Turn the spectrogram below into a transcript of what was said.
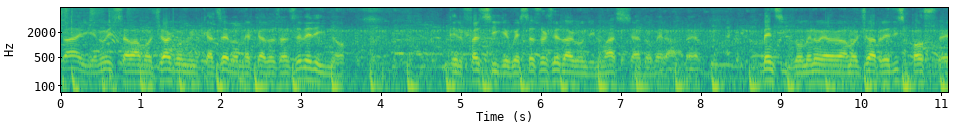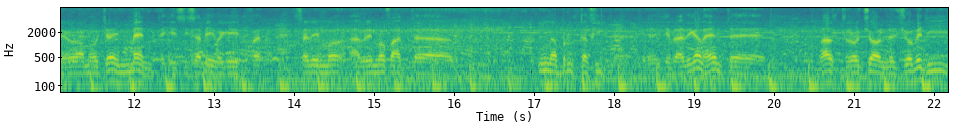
sai che noi stavamo già con il casello al mercato San Severino per far sì che questa società continuasse ad operare, bensì come noi avevamo già predisposto e avevamo già in mente che si sapeva che saremmo, avremmo fatto una brutta fine, eh, che praticamente l'altro giorno, giovedì,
